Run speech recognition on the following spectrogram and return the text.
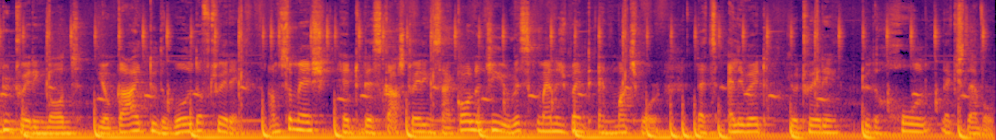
to Trading Lords, your guide to the world of trading. I'm Somesh, here to discuss trading psychology, risk management, and much more. Let's elevate your trading to the whole next level.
